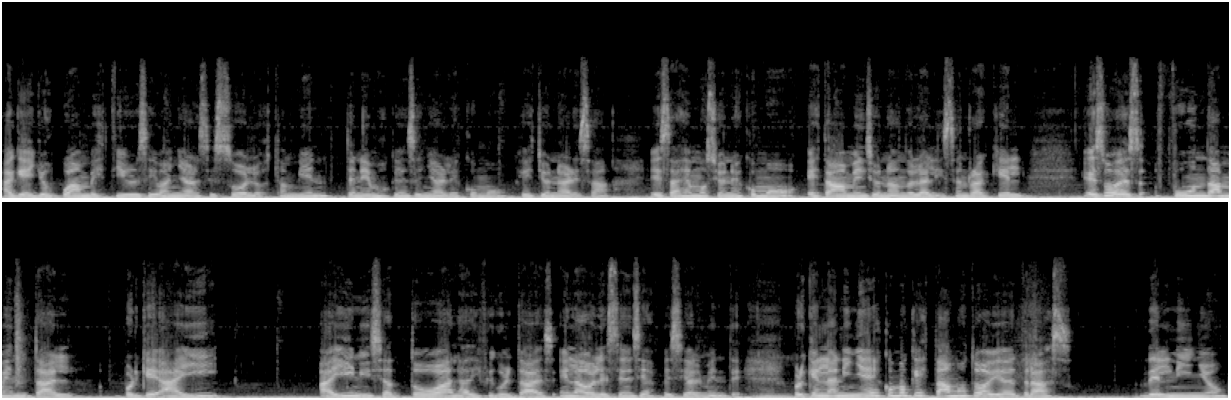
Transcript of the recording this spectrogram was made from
a que ellos puedan vestirse y bañarse solos, también tenemos que enseñarles cómo gestionar esa, esas emociones como estaba mencionando la Lisa en Raquel. Eso es fundamental porque ahí ahí inicia todas las dificultades, en la adolescencia especialmente. Mm. Porque en la niñez es como que estamos todavía detrás del niño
